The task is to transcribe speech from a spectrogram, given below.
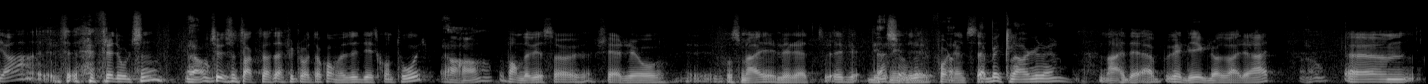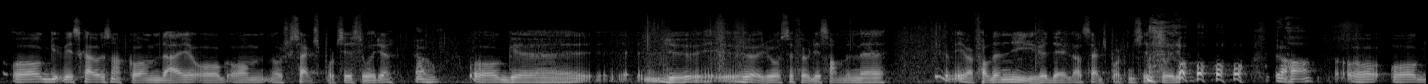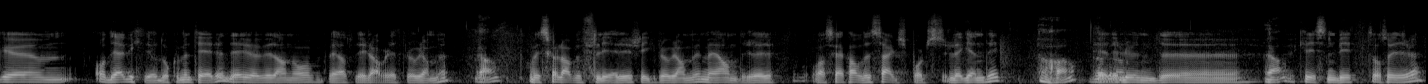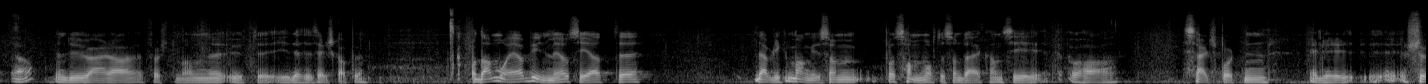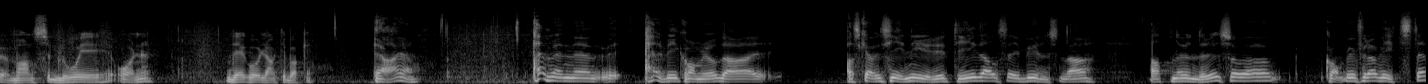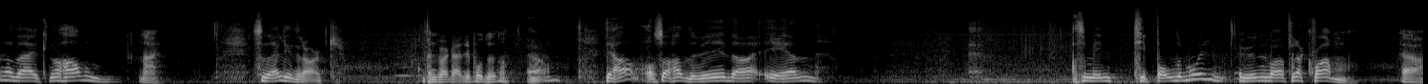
Ja, Fred Olsen. Ja. Tusen takk for at jeg fikk lov til å komme til ditt kontor. Jaha. Vanligvis så skjer det jo eh, hos meg eller et litt mindre fornemt sted. Jeg beklager det. Nei, det er veldig hyggelig å være her. Um, og vi skal jo snakke om deg og om norsk seilsportshistorie. Ja. Og uh, du hører jo selvfølgelig sammen med i hvert fall den nyere delen av seilsportens historie. ja. Og, og, eh, og det er viktig å dokumentere. Det gjør vi da nå ved at vi lager dette programmet. Ja. Og vi skal lage flere slike programmer med andre hva skal jeg kalle det, seilsportslegender. Er Peder. Lunde, Ja. Kristen Bitt osv. Ja. Men du er da førstemann ute i dette selskapet. Og da må jeg begynne med å si at eh, det er vel ikke mange som på samme måte som deg kan si å ha seilsporten eller eh, sjømannsblod i årene. Det går langt tilbake. Ja, ja. Men eh, vi, kom jo da hva skal vi si, nyere tid, altså i begynnelsen av 1800, så kom vi fra Hvitsten, og det er ikke noe havn. Nei. Så det er litt rart. Men det var der dere bodde, da. Ja, ja og så hadde vi da en Altså min tippoldemor, hun var fra Kvam. Ja.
